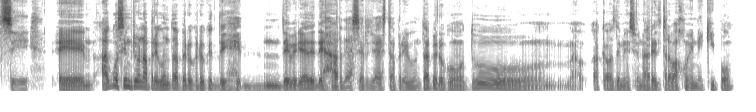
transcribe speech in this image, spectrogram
Sí, eh, hago siempre una pregunta, pero creo que debería de dejar de hacer ya esta pregunta, pero como tú mm, acabas de mencionar el trabajo en equipo,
